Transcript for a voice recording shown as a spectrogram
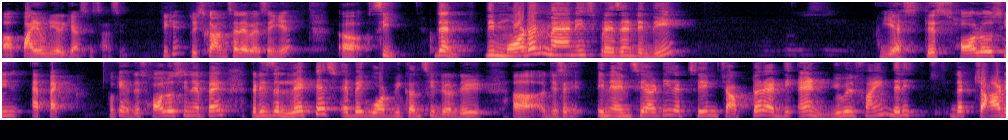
uh, pioneer gases as in ठीक है तो इसका आंसर है वैसे ये see then the modern man is present in the yes this holocene epoch okay this holocene epoch that is the latest epoch what we consider the uh, just in ncrt that same chapter at the end you will find there is that chart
